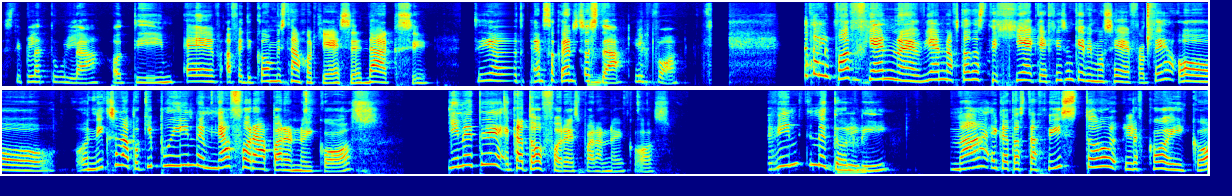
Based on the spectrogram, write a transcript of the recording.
στην πλατούλα ότι ε, αφεντικό μη στεναχωριέσαι, εντάξει. Τι ό,τι κάνεις το κάνεις σωστά. Λοιπόν. Όταν λοιπόν βγαίνουν, βγαίνουν αυτά τα στοιχεία και αρχίζουν και δημοσιεύονται, ο, ο Νίξον από εκεί που είναι μια φορά παρανοϊκός, γίνεται εκατό φορές παρανοϊκός. Δίνει την εντολή να εγκατασταθεί στο Λευκό Οίκο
